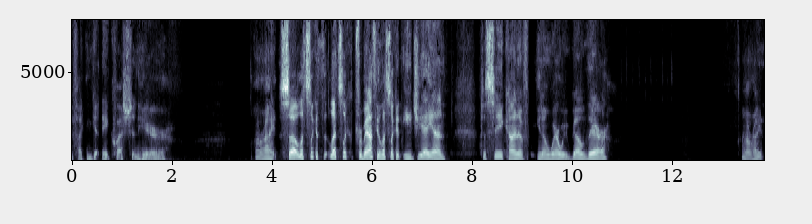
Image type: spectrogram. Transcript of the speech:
See if I can get a question here. All right. So let's look at the, let's look for Matthew. Let's look at EGAN to see kind of you know where we go there. All right.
